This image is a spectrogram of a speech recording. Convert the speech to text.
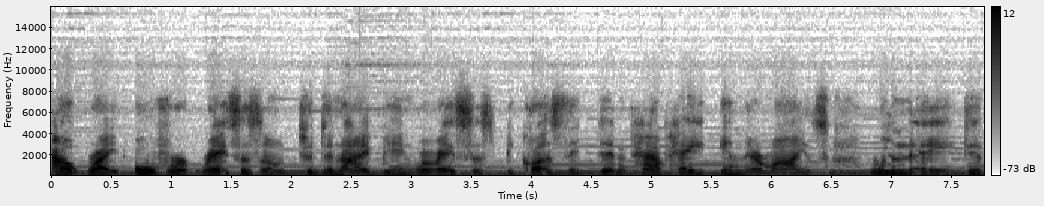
outright overt racism to deny being racist because they didn't have hate in their minds when they did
